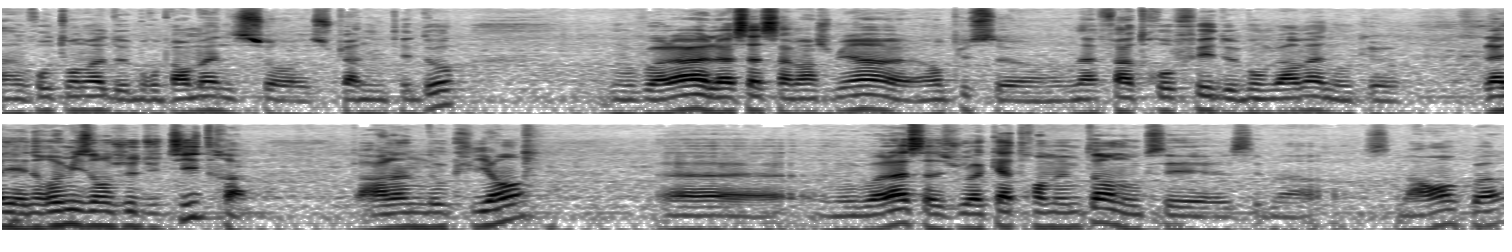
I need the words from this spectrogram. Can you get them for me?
un gros tournoi de Bomberman sur euh, Super Nintendo. Donc voilà, là ça, ça marche bien. Euh, En plus, euh, on a fait un trophée de Bomberman. Donc euh, là, il y a une remise en jeu du titre par l'un de nos clients. Donc voilà, ça se joue à 4 en même temps, donc c'est c'est mar- c'est marrant quoi.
